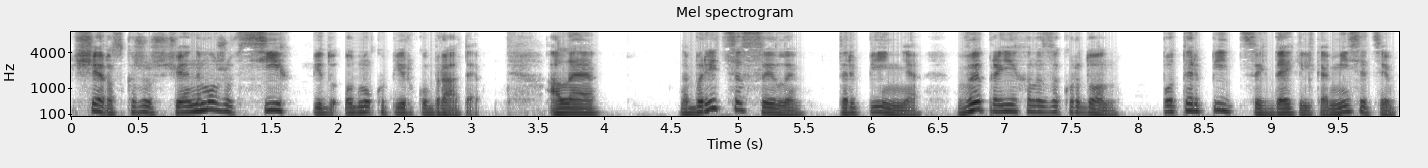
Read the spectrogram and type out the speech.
ще раз кажу, що я не можу всіх під одну копірку брати. Але наберіться сили, терпіння. Ви приїхали за кордон. Потерпіть цих декілька місяців,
